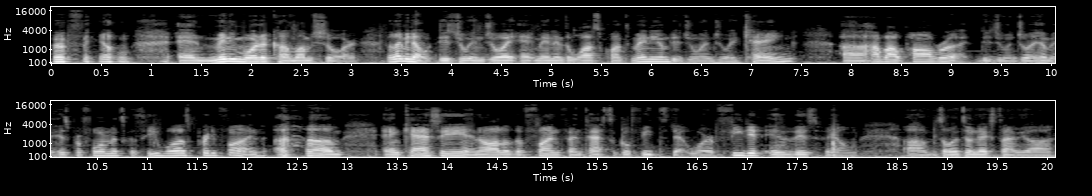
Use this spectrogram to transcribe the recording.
film and many more to come, I'm sure. But let me know, did you enjoy Ant-Man and the Wasp Quantumanium? Did you enjoy Kang? Uh, how about Paul Rudd? Did you enjoy him and his performance? Because he was pretty fun. Um, and Cassie and all of the fun, fantastical feats that were feated in this film. Um, so until next time, y'all,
